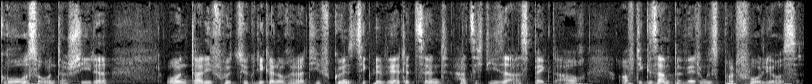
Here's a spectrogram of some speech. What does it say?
große Unterschiede. Und da die Frühzykliker noch relativ günstig bewertet sind, hat sich dieser Aspekt auch auf die Gesamtbewertung des Portfolios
